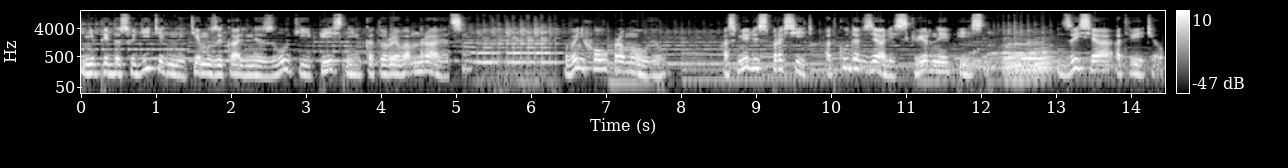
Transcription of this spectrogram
не предосудительны те музыкальные звуки и песни, которые вам нравятся? Вэньхоу промолвил. Осмелюсь спросить, откуда взялись скверные песни? Цзэся ответил.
